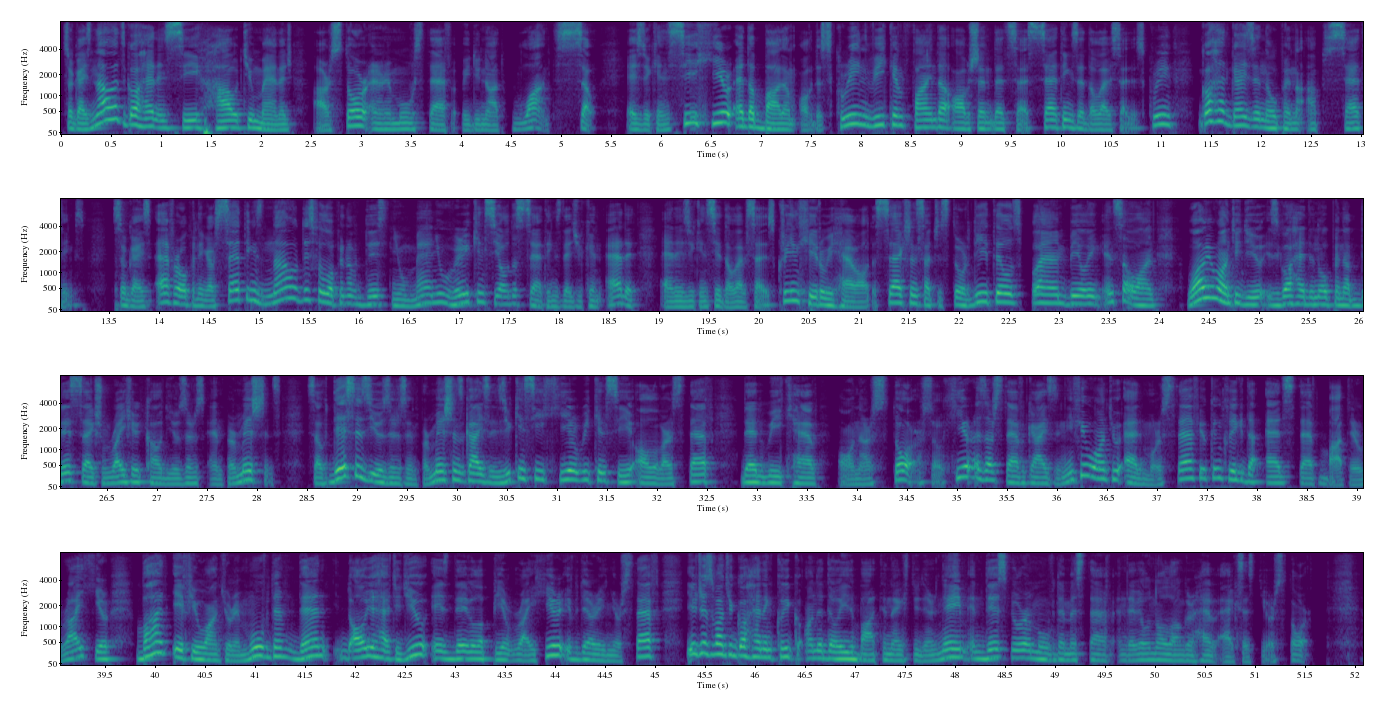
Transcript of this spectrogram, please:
So guys, now let's go ahead and see how to manage our store and remove stuff we do not want. So as you can see here at the bottom of the screen, we can find the option that says settings at the left side of the screen. Go ahead guys and open up settings. So guys, after opening up settings, now this will open up this new menu where you can see all the settings that you can edit. And as you can see the left side screen, here we have all the sections such as store details, plan, billing, and so on. What we want to do is go ahead and open up this section right here called users and permissions. So this is users and permissions, guys. As you can see here, we can see all of our stuff that we have on our store. So here is our staff guys and if you want to add more staff you can click the add staff button right here but if you want to remove them then all you have to do is they will appear right here if they're in your staff. You just want to go ahead and click on the delete button next to their name and this will remove them as staff and they will no longer have access to your store.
